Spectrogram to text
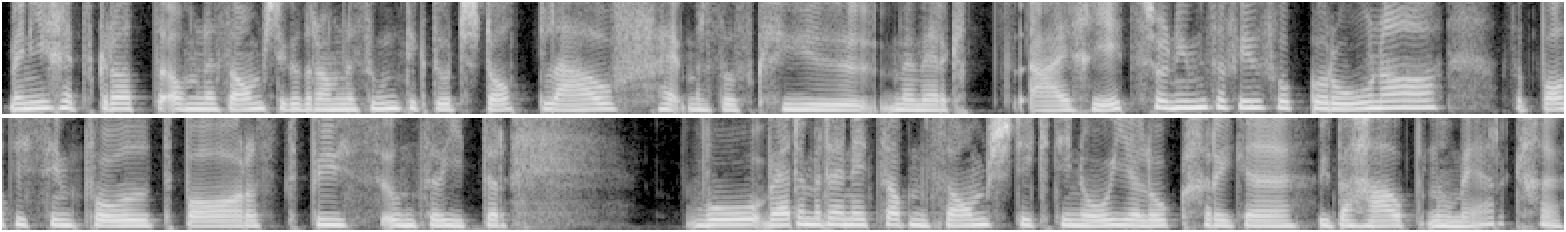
Wenn ich jetzt gerade am Samstag oder am Sonntag durch die Stadt laufe, hat man so das Gefühl, man merkt eigentlich jetzt schon nicht mehr so viel von Corona. Also die Partys sind voll, die Bars, die Busse und so weiter. Wo werden wir denn jetzt ab dem Samstag die neuen Lockerungen überhaupt noch merken?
